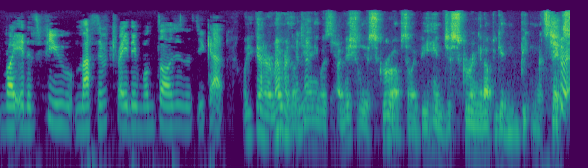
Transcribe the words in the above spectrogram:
writing as few massive training montages as you can. Well, you got to remember though, And that- Danny was yeah. initially a screw up, so it'd be him just screwing it up and getting beaten with sticks.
